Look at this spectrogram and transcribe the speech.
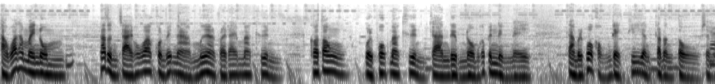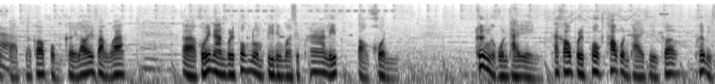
ถามว่าทำไมนม น่าสนใจเพราะว่าคนเวียดนามเมื่อรายได้มากขึ้น ก็ต้องบริโภคมากขึ้น การดื่มนมก็เป็นหนึ่งในการบริโภคของเด็กที่ยังกำลังโตใช่ไหมครับแล้วก็ผมเคยเล่าให้ฟังว่าอ่าเอ่อคนเวียดนามบริโภคนมปีหนึ่งประมาณ15 ลิตรต่อคน ครึ่งของคนไทยเอง ถ้าเขาบริโภคเท่าคนไทยคือก็เพิ่มอีก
